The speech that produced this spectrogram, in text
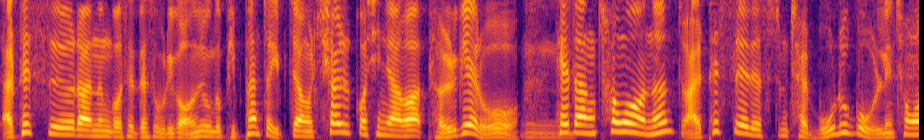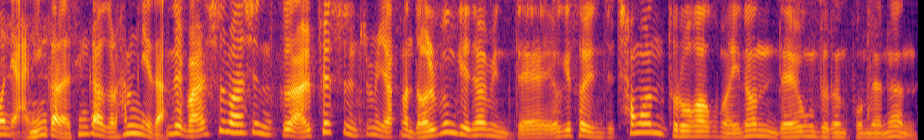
알페스라는 것에 대해서 우리가 어느 정도 비판적 입장을 취할 것이냐와 별개로 음. 해당 청원은 좀 알페스에 대해서 좀 잘 모르고 올린 청원이 아닌가라는 생각을 합니다. 근데 말씀하신 그 알페스는 좀 약간 넓은 개념인데 여기서 이제 청원 들어가고 막 이런 내용들은 보면은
